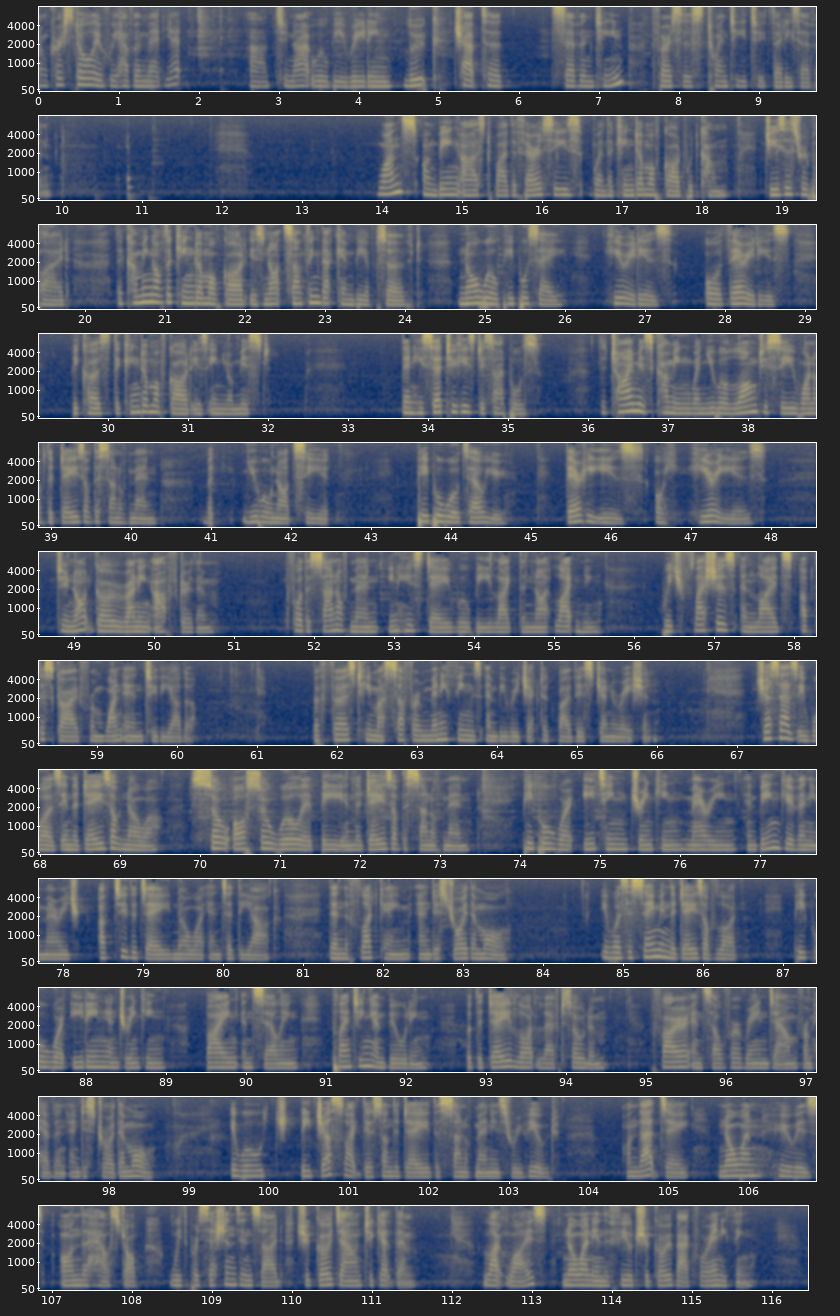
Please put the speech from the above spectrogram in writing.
I'm Crystal, if we haven't met yet. Uh, tonight we'll be reading Luke chapter 17, verses 20 to 37. Once, on being asked by the Pharisees when the kingdom of God would come, Jesus replied, The coming of the kingdom of God is not something that can be observed, nor will people say, Here it is, or There it is, because the kingdom of God is in your midst. Then he said to his disciples, The time is coming when you will long to see one of the days of the Son of Man, but you will not see it. People will tell you, There he is, or Here he is. Do not go running after them. For the Son of Man in his day will be like the night lightning, which flashes and lights up the sky from one end to the other. But first he must suffer many things and be rejected by this generation. Just as it was in the days of Noah, so also will it be in the days of the Son of Man. People were eating, drinking, marrying, and being given in marriage up to the day Noah entered the ark. Then the flood came and destroyed them all. It was the same in the days of Lot. People were eating and drinking, buying and selling, planting and building. But the day Lot left Sodom, fire and sulfur rained down from heaven and destroyed them all. It will be just like this on the day the Son of Man is revealed. On that day, no one who is on the housetop with processions inside should go down to get them. Likewise, no one in the field should go back for anything.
